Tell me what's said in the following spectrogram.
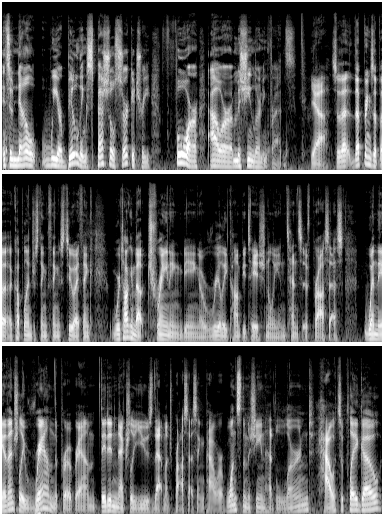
And so now we are building special circuitry for our machine learning friends. Yeah, so that that brings up a, a couple interesting things too. I think we're talking about training being a really computationally intensive process. When they eventually ran the program, they didn't actually use that much processing power. Once the machine had learned how to play Go,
